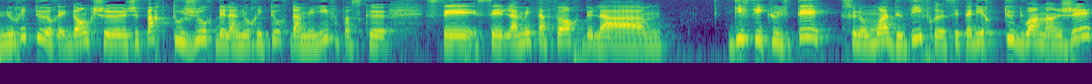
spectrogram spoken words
nourriture. Et donc, je, je parle toujours de la nourriture dans mes livres parce que c'est la métaphore de la difficulté, selon moi, de vivre, c'est-à-dire tu dois manger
